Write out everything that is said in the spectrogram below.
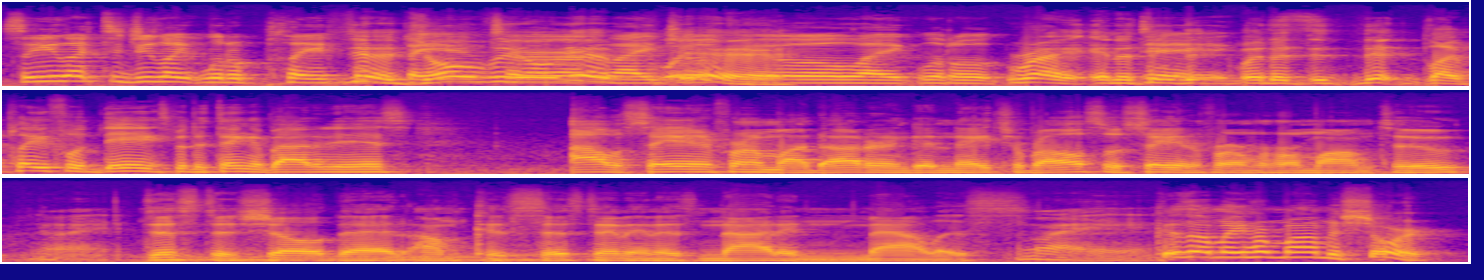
So you like to do like little playful Yeah, banter, jovial, yeah, like yeah. like little Right, and the thing, but the, the, like playful digs. But the thing about it is, I would say it in front of my daughter in good nature, but I also say it in front of her mom too, Right. just to show that I'm consistent and it's not in malice. Right. Because I mean, her mom is short.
